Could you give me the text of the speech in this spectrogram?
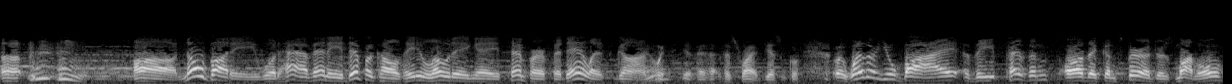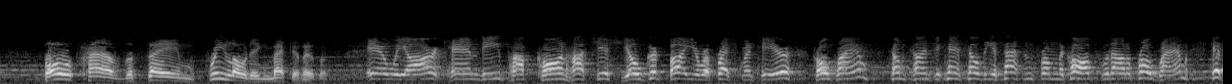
uh, uh, nobody would have any difficulty loading a Semper Fidelis gun. Wait, yeah, that's right. Yes, of course. Uh, Whether you buy the peasants or the conspirators model, both have the same freeloading mechanism. Here we are, candy, popcorn, hashish, yogurt. Buy your refreshments here. Program. Sometimes you can't tell the assassins from the corpse without a program. Hit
